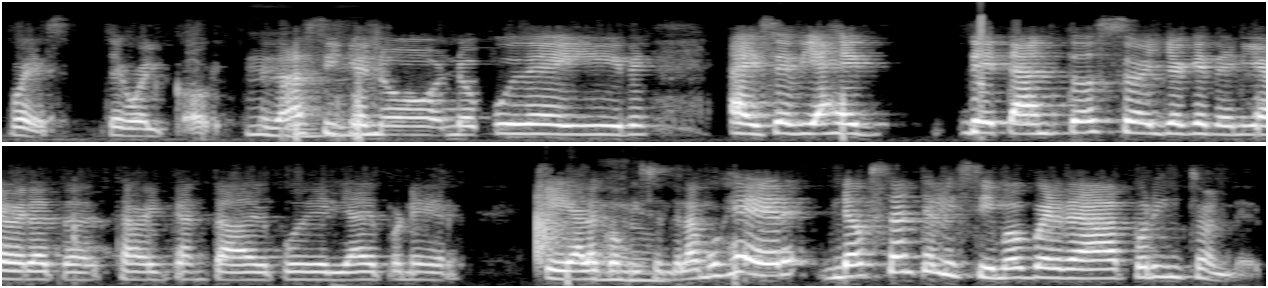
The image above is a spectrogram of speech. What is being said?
pues llegó el COVID, ¿verdad? Así que no, no pude ir a ese viaje de tanto sueño que tenía, ¿verdad? Estaba encantada de poder ir a poner eh, a la Comisión de la Mujer. No obstante, lo hicimos, ¿verdad? Por internet.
